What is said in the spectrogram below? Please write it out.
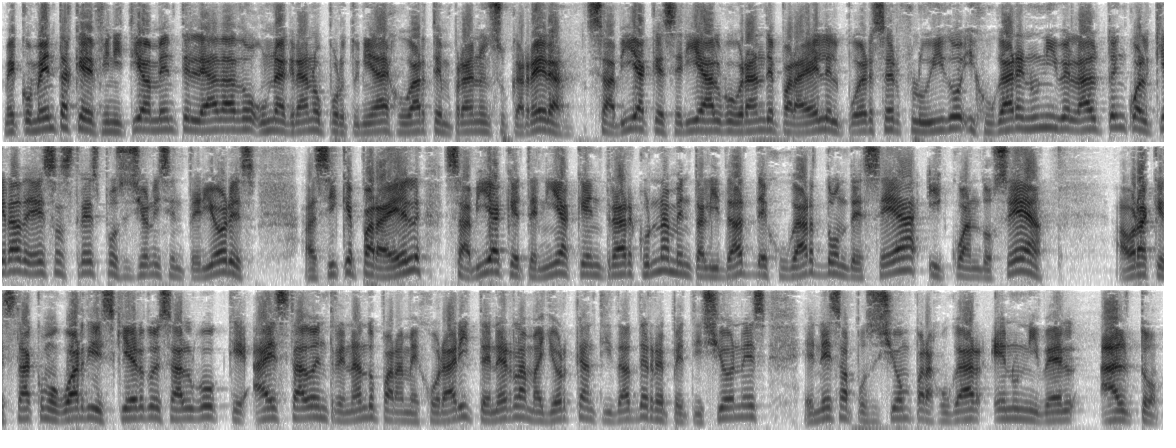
Me comenta que definitivamente le ha dado una gran oportunidad de jugar temprano en su carrera. Sabía que sería algo grande para él el poder ser fluido y jugar en un nivel alto en cualquiera de esas tres posiciones interiores. Así que para él sabía que tenía que entrar con una mentalidad de jugar donde sea y cuando sea. Ahora que está como guardia izquierdo es algo que ha estado entrenando para mejorar y tener la mayor cantidad de repeticiones en esa posición para jugar en un nivel alto.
